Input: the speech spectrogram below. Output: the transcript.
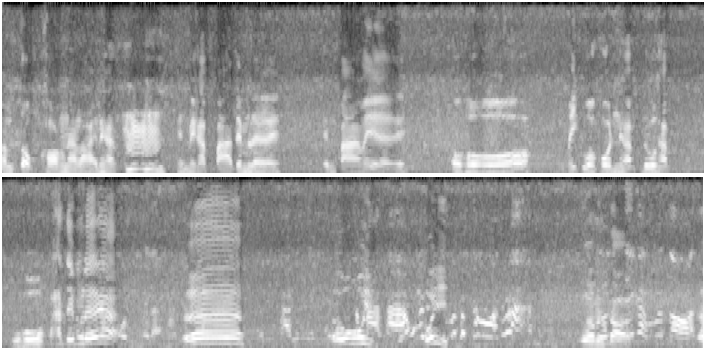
้ำตกคลองนาลายณ์นะครับ เห็นไหมครับ ปลาเต็มเลย เห็นปลาไหม่เอ่ยโอ้โห ไม่กลัวคนครับ ดูครับ โอ้โหปลาเต็มเลยอะคนด้วยแหละนะเออปลาเล็กๆโอ้ยปลาเท้าโอ้ยมันต่อด้วยเออมันต่อตัวเล็กอะมันต่อเอ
